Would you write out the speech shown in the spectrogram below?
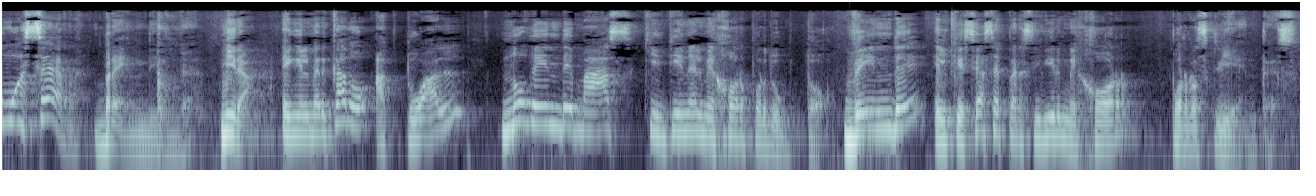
¿Cómo hacer branding? Mira, en el mercado actual no vende más quien tiene el mejor producto. Vende el que se hace percibir mejor por los clientes.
